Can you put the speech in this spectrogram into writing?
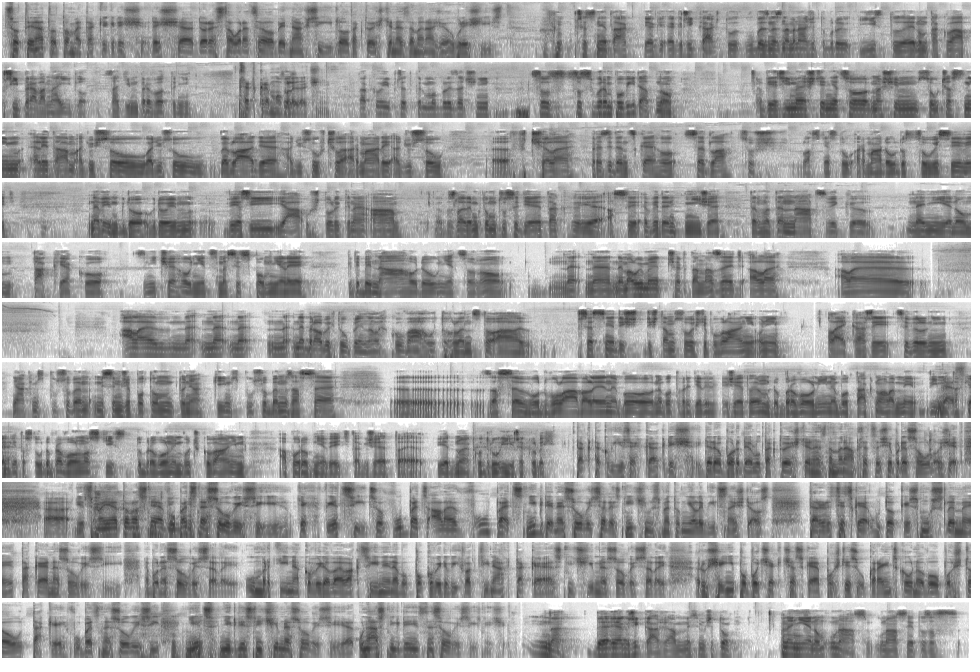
Co ty na to, Tome? Taky když když do restaurace objednáš si jídlo, tak to ještě neznamená, že ho budeš jíst. Přesně tak, jak, jak říkáš, to vůbec neznamená, že to budu jíst, to je jenom taková příprava na jídlo, zatím prvotní. Předkrm mobilizační. Co, takový předkrm mobilizační, co, co si budeme povídat, no. Věříme ještě něco našim současným elitám, ať už jsou, ať už jsou ve vládě, ať už jsou v čele armády, ať už jsou eh, v čele prezidentského sedla, což vlastně s tou armádou dost souvisí, viď? Nevím, kdo, kdo jim věří, já už tolik ne a vzhledem k tomu, co se děje, tak je asi evidentní, že tenhle ten nácvik eh, není jenom tak, jako z ničeho nic jsme si vzpomněli, kdyby náhodou něco, no, ne, ne, nemalujme čerta na zeď, ale, ale ale ne, ne, ne, ne, nebral bych to úplně na lehkou váhu tohle a přesně, když, když tam jsou ještě povolání, oni lékaři civilní nějakým způsobem, myslím, že potom to nějakým způsobem zase Eh, zase odvolávali nebo, nebo tvrdili, že je to jenom dobrovolný nebo tak, no ale my víme Jasně. taky, jak je to s tou dobrovolností, s dobrovolným očkováním a podobně, viď? takže to je jedno jako druhý, řekl bych. Tak takový řeka, když jde do bordelu, tak to ještě neznamená přece, že bude souložit. E, nicméně to vlastně vůbec nesouvisí. Těch věcí, co vůbec, ale vůbec nikdy nesouvisely s ničím, jsme to měli víc než dost. Teroristické útoky s muslimy také nesouvisí, nebo nesouvisely. Úmrtí na covidové vakcíny nebo po covidových vakcínách také s ničím nesouvisely. Rušení poboček České pošty s ukrajinskou novou poštou taky vůbec nesouvisí. Nic nikdy s ničím nesouvisí. U nás nikdy nic nesouvisí s ničím. Ne, jak říkáš, já myslím, že to není jenom u nás. U nás je to zase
